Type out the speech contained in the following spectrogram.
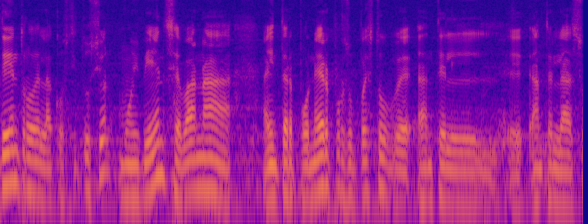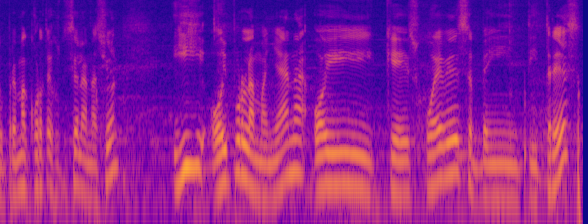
dentro de la Constitución. Muy bien, se van a, interponer, por supuesto, eh, ante, el, eh, ante la Suprema Corte de Justicia de la Nación. Y hoy por la mañana, hoy que es jueves 23,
